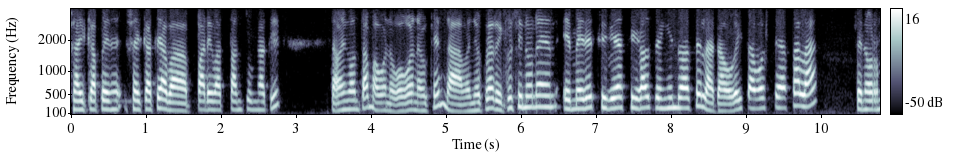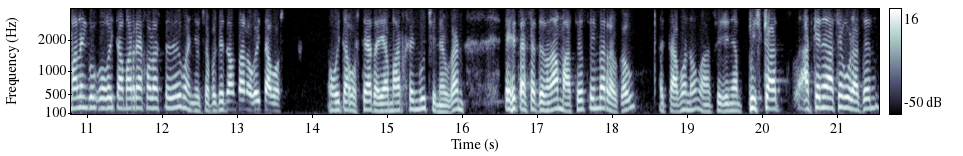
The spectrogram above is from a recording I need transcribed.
sailkapen, sailkatzea ba, pare bat tantun gatik, eta bain gontan, ba, bueno, gogoan euken da, baina, klaro, ikusi nunen emeretzi behatzi galtzen gindoa zela, eta hogeita bostea zala, ze normalen guk hogeita marrea jolazte dugu, baina txapelketa honetan hogeita bost hogeita bostea, eta ja margen gutxi neugan. Eta esaten da, mazio zein barra haukau. Eta, bueno, ba, ziginan, pizkat, azkenen aseguratzen,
